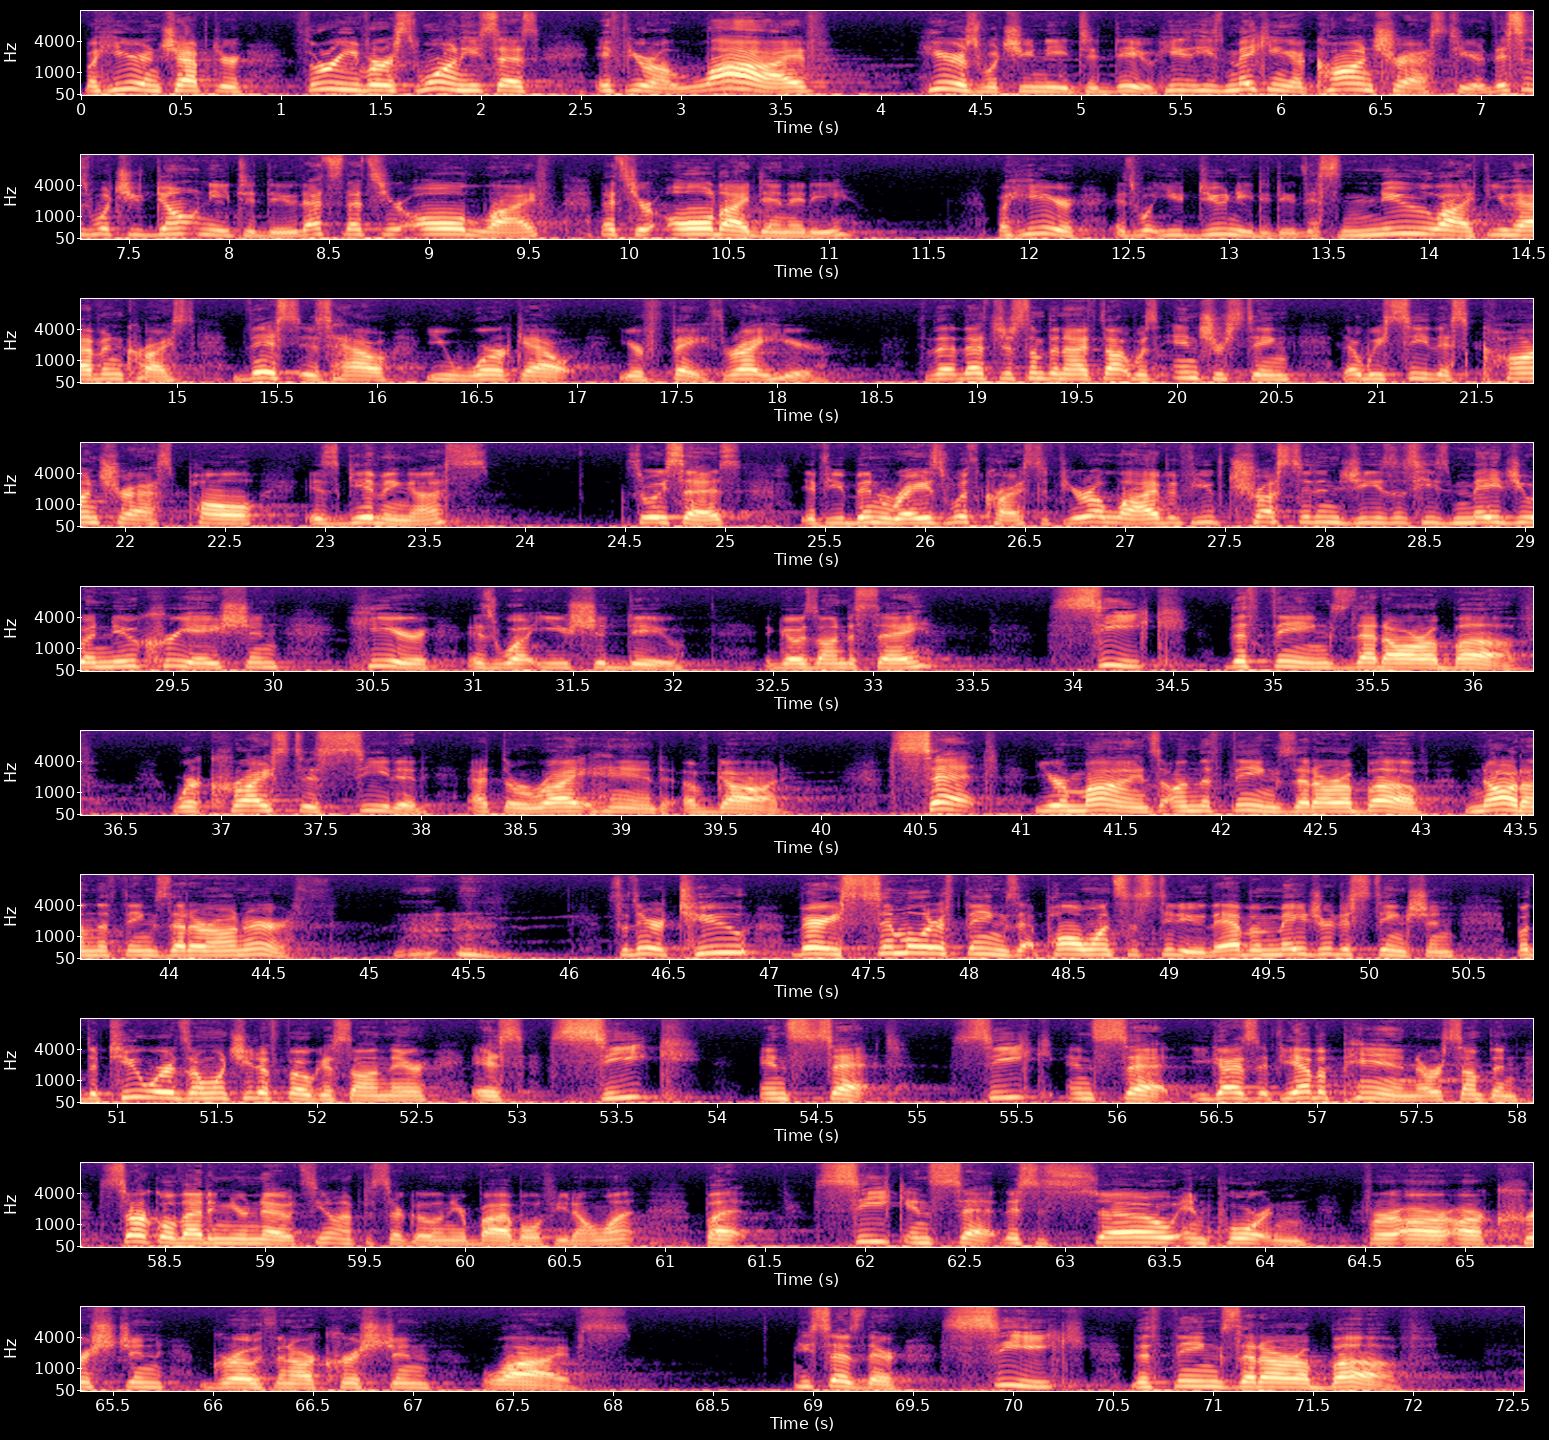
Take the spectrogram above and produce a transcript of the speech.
But here in chapter 3 verse 1 he says, "If you're alive, here's what you need to do." He, he's making a contrast here. This is what you don't need to do. That's that's your old life. That's your old identity. But here is what you do need to do. This new life you have in Christ. This is how you work out your faith right here. That, that's just something I thought was interesting that we see this contrast Paul is giving us. So he says, if you've been raised with Christ, if you're alive, if you've trusted in Jesus, he's made you a new creation, here is what you should do. It goes on to say, Seek the things that are above, where Christ is seated at the right hand of God. Set your minds on the things that are above, not on the things that are on earth. So there are two very similar things that Paul wants us to do. They have a major distinction, but the two words I want you to focus on there is seek and set. Seek and set. You guys, if you have a pen or something, circle that in your notes. You don't have to circle in your Bible if you don't want, but seek and set. This is so important for our, our Christian growth and our Christian lives. He says there, seek the things that are above.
